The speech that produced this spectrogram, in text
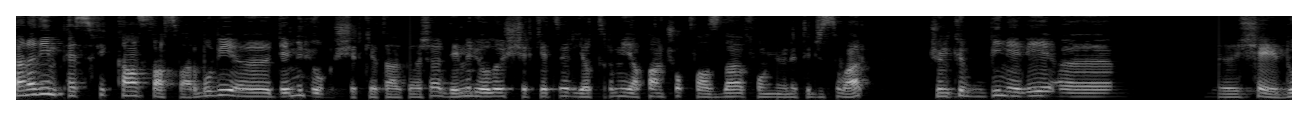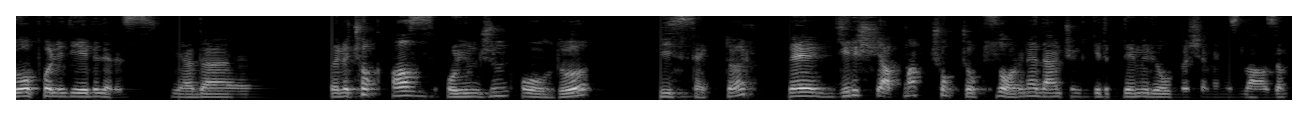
Canadian Pacific Kansas var. Bu bir e, demiryolu şirketi arkadaşlar. Demiryolu şirketi yatırımı yapan çok fazla fon yöneticisi var. Çünkü bir nevi e, şey duopoly diyebiliriz ya da böyle çok az oyuncunun olduğu bir sektör ve giriş yapmak çok çok zor. Neden? Çünkü gidip demiryolu döşemeniz lazım.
